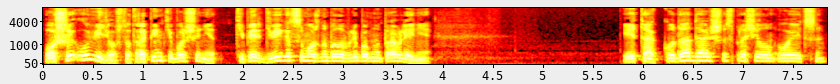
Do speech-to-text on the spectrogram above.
Оши увидел, что тропинки больше нет. Теперь двигаться можно было в любом направлении. «Итак, куда дальше?» — спросил он Уэйтса.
